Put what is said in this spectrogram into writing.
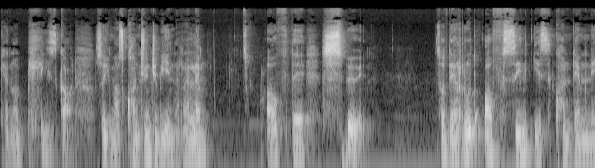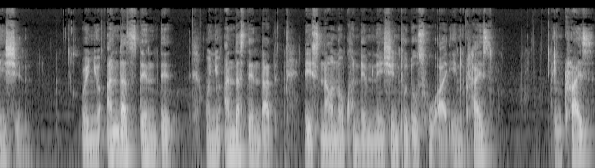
cannot please god. So you must continue to be in the realm of the spirit. So the root of sin is condemnation. When you understand that when you understand that there is now no condemnation to those who are in Christ in Christ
